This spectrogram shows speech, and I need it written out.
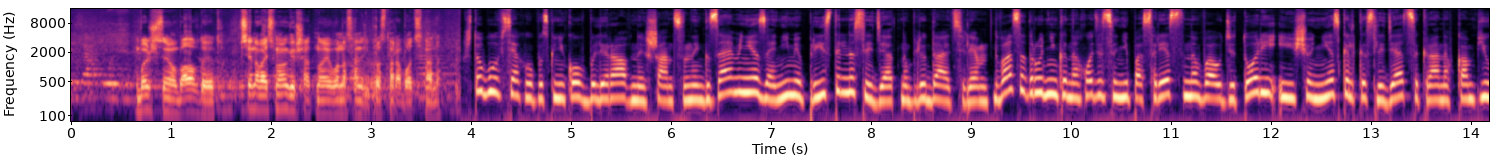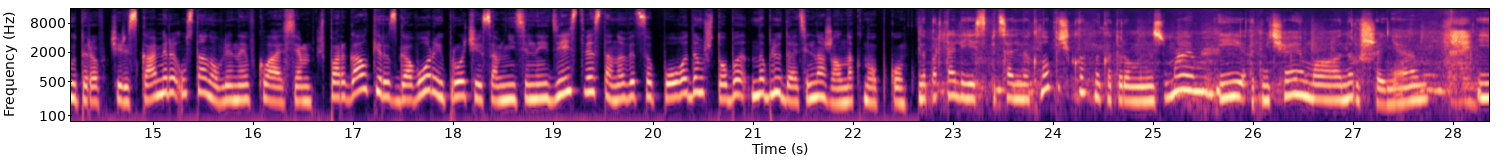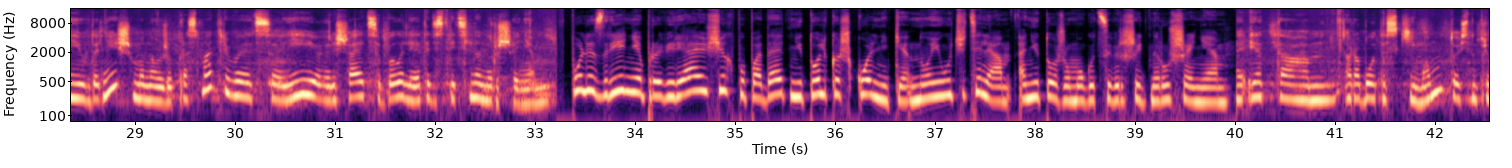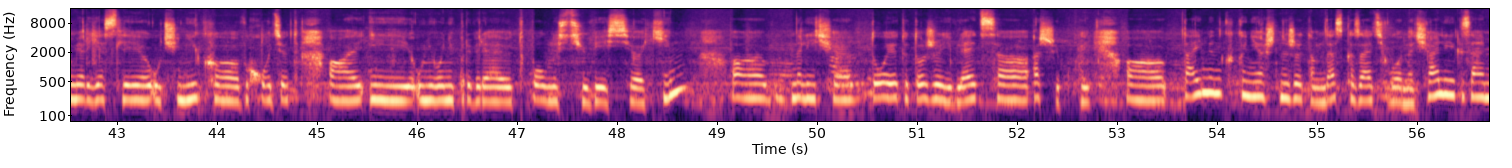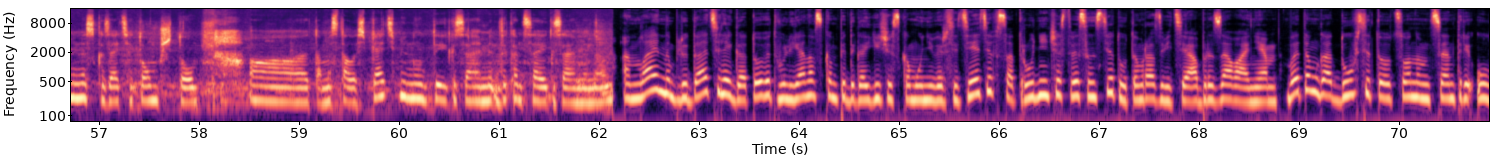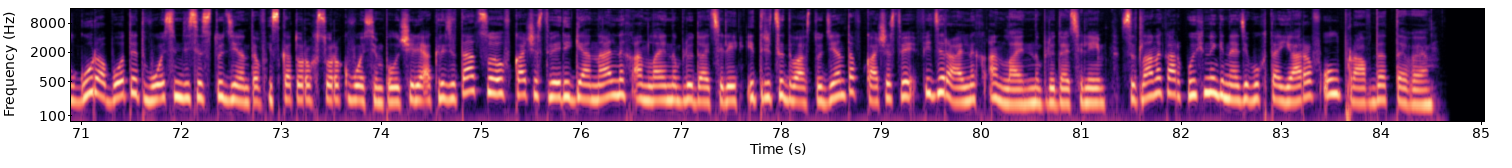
Больше всего баллов дают. Все на восьмой грешат, но его на самом деле просто работать надо. Чтобы у всех выпускников были равные шансы на экзамене, за ними пристально следят наблюдатели. Два сотрудника находятся непосредственно в аудитории и еще несколько следят с экранов компьютеров через камеры, установленные в классе. Шпаргалки, разговоры и прочие сомнительные действия становятся поводом, чтобы наблюдатель нажал на кнопку. На портале есть специальная кнопочка, на которую мы нажимаем и отмечаем а, нарушение. И в дальнейшем она уже просматривается и решается, было ли это действительно нарушением. В поле зрения проверяющих попадают не только школьники, но и учителя. Они тоже могут совершить нарушения. Это работа с КИМом. То есть, например, если ученик э, выходит а, и у него не проверяют полностью весь э, КИМ а, наличия, то это тоже является ошибкой. А, тайминг, конечно же, там, да, сказать о начале экзамена, сказать о том, что там осталось 5 минут до, экзамен, до конца экзамена. Онлайн-наблюдателей готовят в Ульяновском педагогическом университете в сотрудничестве с Институтом развития образования. В этом году в ситуационном центре УЛГУ работает 80 студентов, из которых 48 получили аккредитацию в качестве региональных онлайн-наблюдателей и 32 студента в качестве федеральных онлайн-наблюдателей. Светлана Карпухина, Геннадий Бухтаяров, Улправда ТВ.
